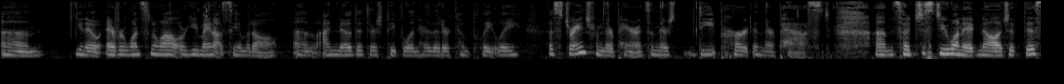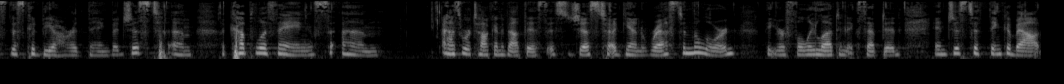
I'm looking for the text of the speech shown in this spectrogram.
um, you know, every once in a while, or you may not see them at all. Um, I know that there's people in here that are completely estranged from their parents, and there's deep hurt in their past. Um, so I just do want to acknowledge that this this could be a hard thing, but just um, a couple of things. Um, as we're talking about this, is just to again rest in the Lord, that you're fully loved and accepted, and just to think about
